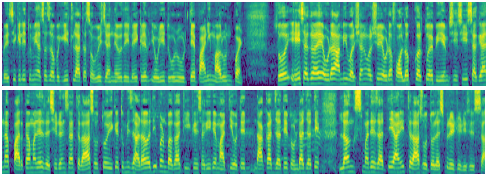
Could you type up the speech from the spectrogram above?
बेसिकली तुम्ही असं जर बघितलं आता सव्वीस जानेवारीला इकडे एवढी धूळ उडते पाणी मारून पण. सो हे सगळं एवढं आम्ही वर्षानुवर्ष एवढं फॉलोअप करतो आहे बी एम सी सी सगळ्यांना पार्कामध्ये रेसिडेंट्सना त्रास होतो. इकडे तुम्ही झाडावरती पण बघा की इकडे सगळी काही माती होते नाकात जाते तोंडात जाते लंग्समध्ये जाते आणि त्रास होतो रेस्पिरेटरी डिसीजचा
